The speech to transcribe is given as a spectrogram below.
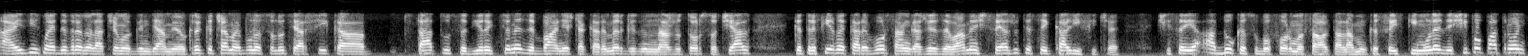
ai zis mai devreme la ce mă gândeam eu. Cred că cea mai bună soluție ar fi ca statul să direcționeze banii ăștia care merg în ajutor social către firme care vor să angajeze oameni și să-i ajute să-i califice. și să-i aducă sub o formă sau alta la muncă, să-i stimuleze și pe patroni,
